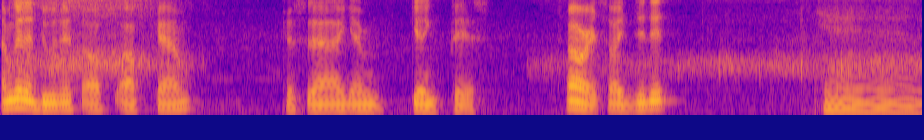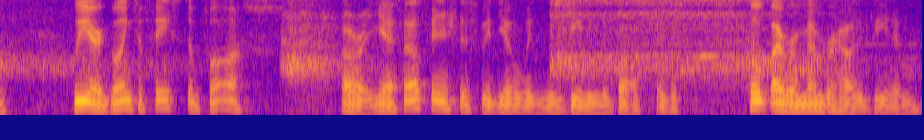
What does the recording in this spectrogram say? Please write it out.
I'm gonna do this off off cam because uh, I am getting pissed. Alright, so I did it. And we are going to face the boss. Alright, yes, I'll finish this video with me beating the boss. I just hope I remember how to beat him.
